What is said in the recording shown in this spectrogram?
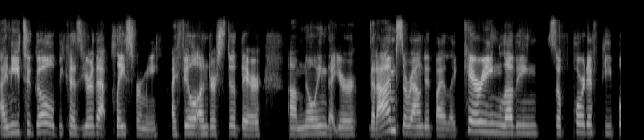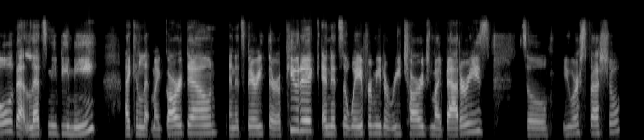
I need to go because you're that place for me. I feel understood there, um, knowing that you're that I'm surrounded by like caring, loving, supportive people that lets me be me. I can let my guard down, and it's very therapeutic, and it's a way for me to recharge my batteries. So you are special.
